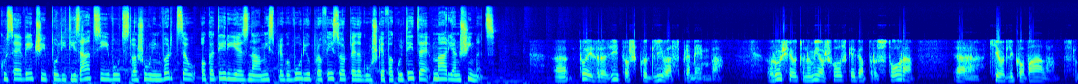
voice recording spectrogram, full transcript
k vse večji politizaciji vodstva šol in vrtcev, o kateri je z nami spregovoril profesor pedagoške fakultete Marjan Šimec. Eh, To je izrazito škodljiva sprememba. Ruši avtonomijo šolskega prostora, eh, ki je odlikovala sl-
